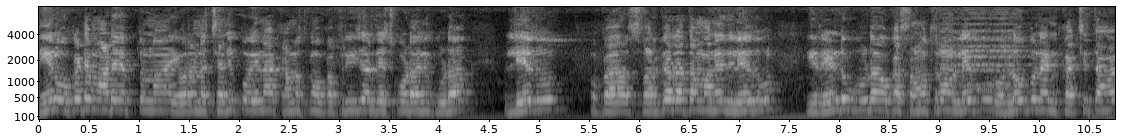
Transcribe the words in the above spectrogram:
నేను ఒకటే మాట చెప్తున్నా ఎవరైనా చనిపోయినా కమసం ఒక ఫ్రీజర్ తెచ్చుకోవడానికి కూడా లేదు ఒక స్వర్గరథం అనేది లేదు. ఈ రెండు కూడా ఒక సంవత్సరం లేపు లోపు నేను ఖచ్చితంగా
